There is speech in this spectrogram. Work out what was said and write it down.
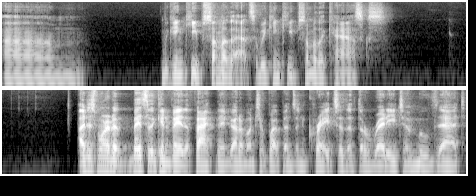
um, we can keep some of that. So we can keep some of the casks. I just wanted to basically convey the fact they've got a bunch of weapons in crates so that they're ready to move that,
